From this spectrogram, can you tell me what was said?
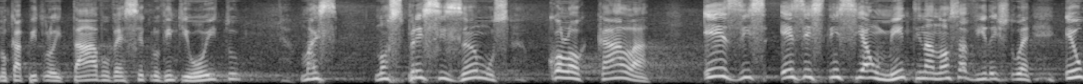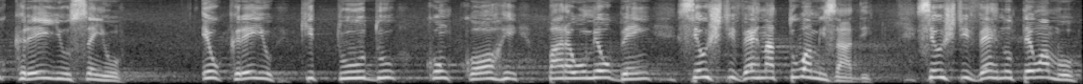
no capítulo 8, versículo 28, mas nós precisamos colocá-la existencialmente na nossa vida, isto é, eu creio, Senhor, eu creio que tudo concorre para o meu bem, se eu estiver na tua amizade, se eu estiver no teu amor,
